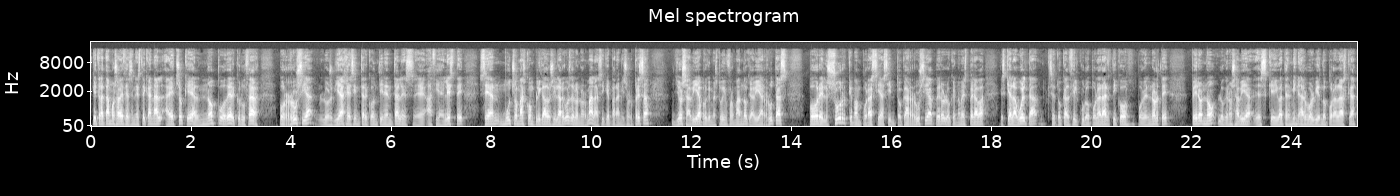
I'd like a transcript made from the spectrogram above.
que tratamos a veces en este canal ha hecho que al no poder cruzar por Rusia, los viajes intercontinentales eh, hacia el este sean mucho más complicados y largos de lo normal. Así que para mi sorpresa, yo sabía, porque me estuve informando, que había rutas por el sur que van por Asia sin tocar Rusia, pero lo que no me esperaba es que a la vuelta se toca el círculo polar ártico por el norte, pero no, lo que no sabía es que iba a terminar volviendo por Alaska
